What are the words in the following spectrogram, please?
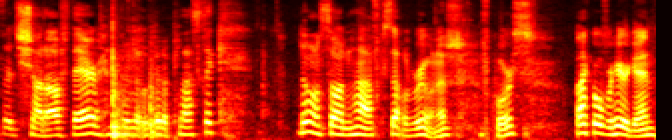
Something shot off there. Another little bit of plastic. I don't want to saw it in half because that would ruin it, of course. Back over here again.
